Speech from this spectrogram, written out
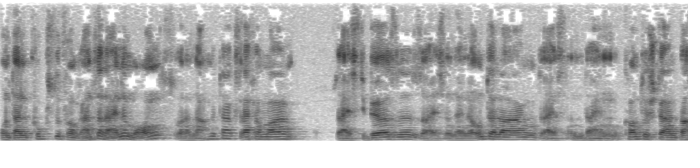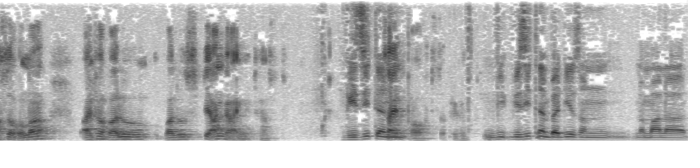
und dann guckst du von ganz alleine morgens oder nachmittags einfach mal, sei es die Börse, sei es in deine Unterlagen, sei es in deinen Kontostand, was auch immer, einfach weil du, weil du es dir angeeignet hast. Wie sieht denn, Zeit braucht dafür. Wie, wie sieht denn bei dir so ein normaler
